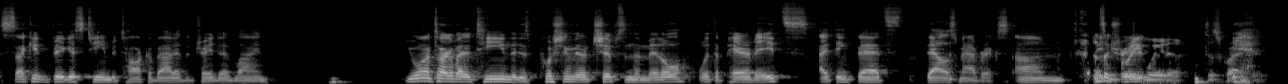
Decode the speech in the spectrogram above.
second biggest team to talk about at the trade deadline. You want to talk about a team that is pushing their chips in the middle with a pair of eights? I think that's Dallas Mavericks. Um, that's a traded, great way to describe yeah. it.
